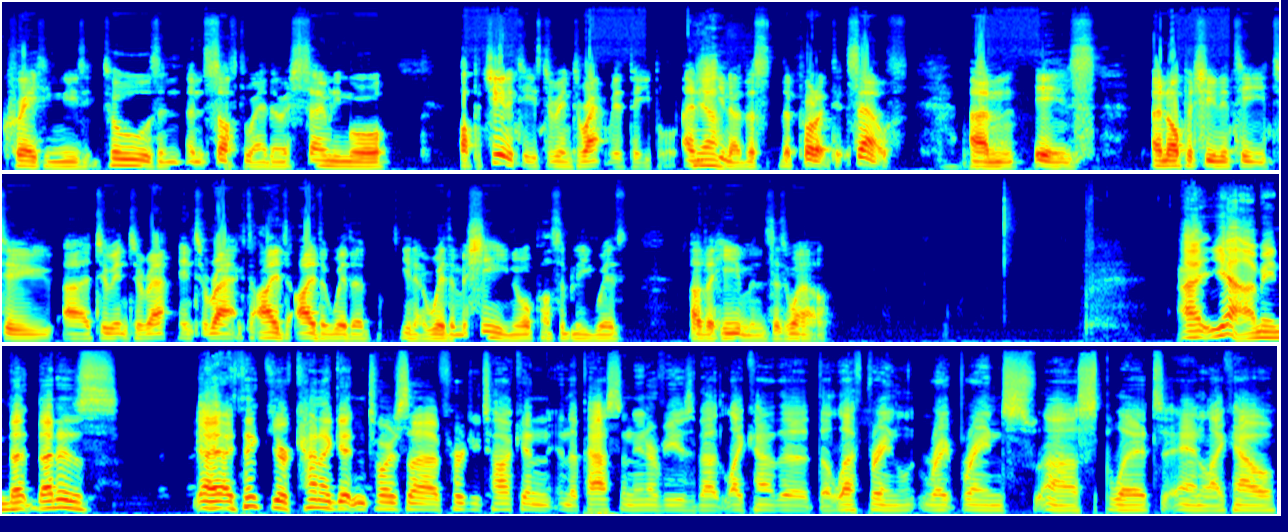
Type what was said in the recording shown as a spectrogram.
creating music tools and, and software, there are so many more opportunities to interact with people. And Yeah. you know, the the product itself um, is an opportunity to uh, to interact interact either, either with a you know with a machine or possibly with other humans as well. Uh, yeah, I mean that that is. I think you're kind of getting towards. Uh, I've heard you talking in the past in interviews about like kind of the the left brain right brain uh, split and like how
